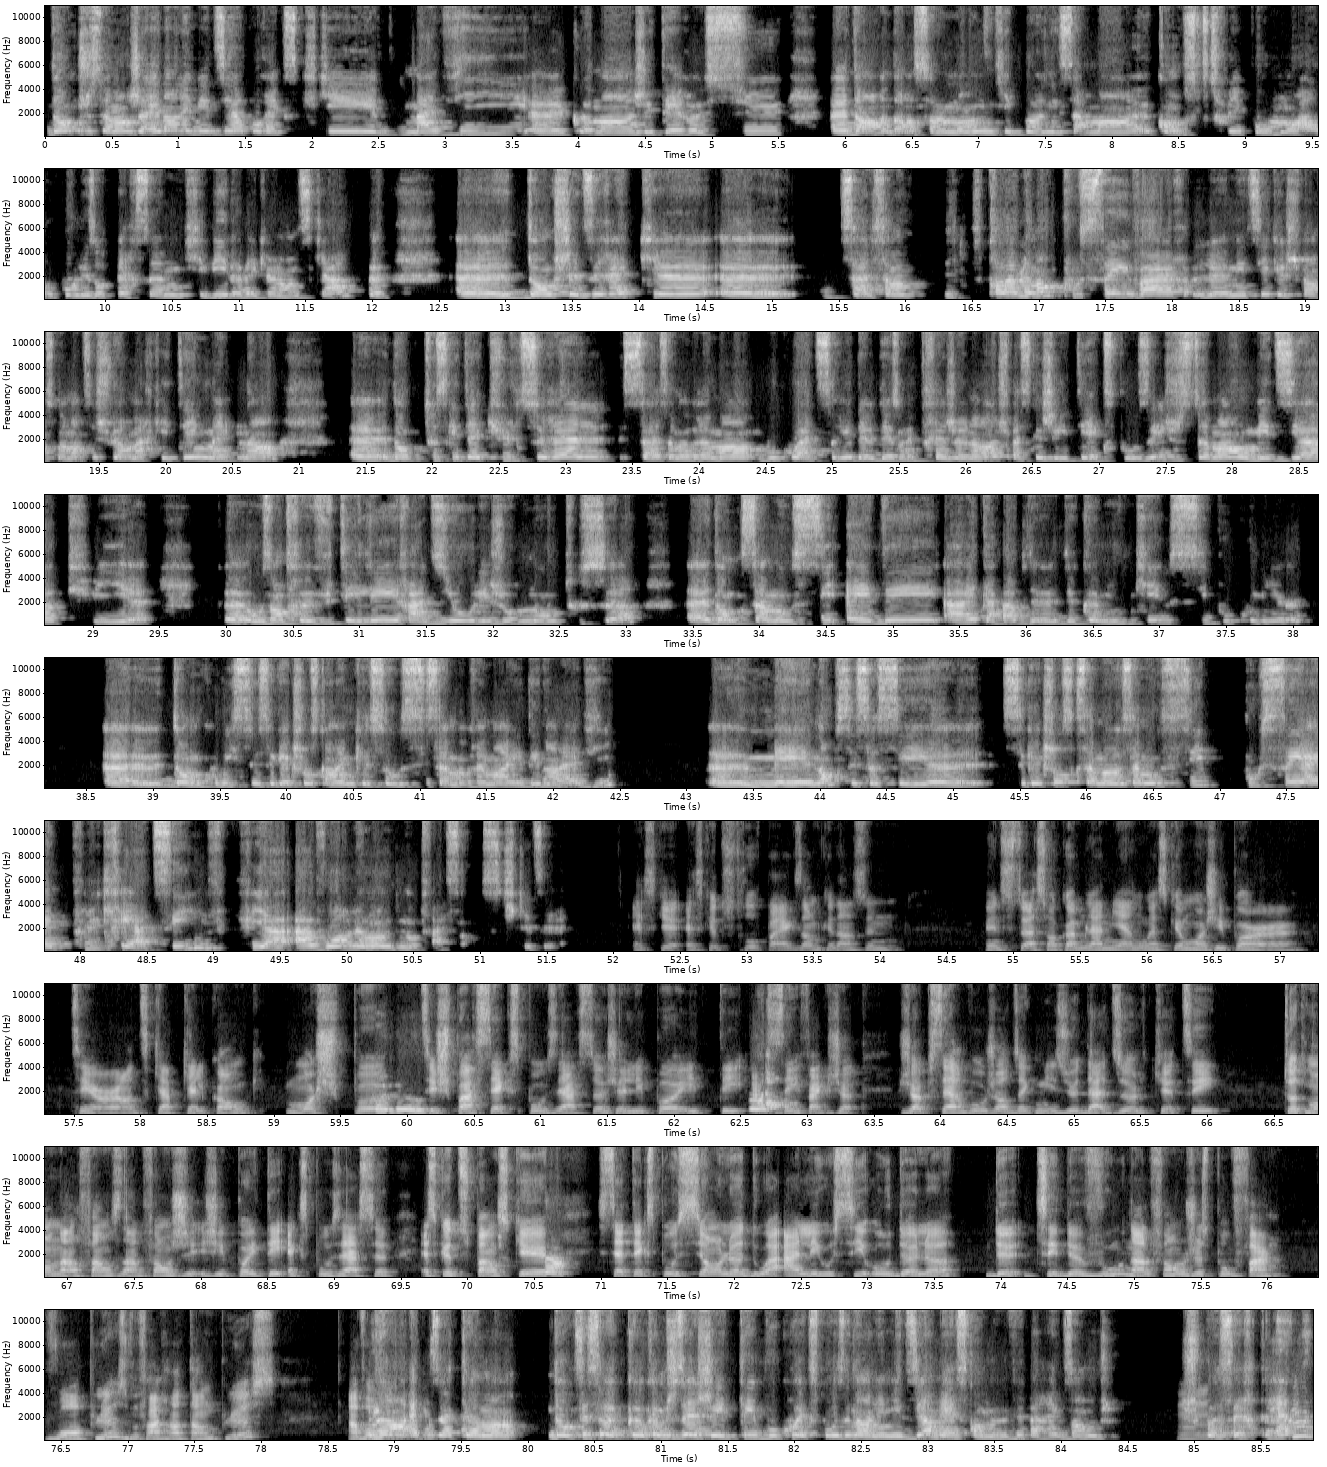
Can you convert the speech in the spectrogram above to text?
Donc, justement, j'allais dans les médias pour expliquer ma vie, euh, comment j'étais reçue euh, dans, dans un monde qui est pas nécessairement euh, construit pour moi ou pour les autres personnes qui vivent avec un handicap. donc, je dirais que ça, ça m'a probablement poussé vers le métier que je fais en ce moment. Tu sais, je suis en marketing maintenant. Euh, donc, tout ce qui était culturel, ça, ça m'a vraiment beaucoup attiré dès, un très jeune âge parce que j'ai été exposée justement aux médias, puis euh, euh, aux entrevues télé, radio, les journaux, tout ça. Euh, donc, ça m'a aussi aidé à être capable de, de communiquer aussi beaucoup mieux. Euh, donc, oui, c'est quelque chose quand même que ça aussi, ça m'a vraiment aidé dans la vie. Euh, mais non, c'est ça, c'est euh, quelque chose que ça m'a aussi poussé à être plus créative, puis à, à voir le monde d'une autre façon, si je te dirais. Est-ce que, est que tu trouves, par exemple, que dans une, une situation comme la mienne, où est-ce que moi, j'ai pas un, un handicap quelconque, moi, je suis pas, mm-hmm. je suis pas assez exposée à ça, je l'ai pas été assez, fait que j'observe aujourd'hui avec mes yeux d'adulte que, tu sais, toute mon enfance, dans le fond, j'ai pas été exposée à ça. Est-ce que tu penses que cette exposition-là doit aller aussi au-delà de, de vous, dans le fond, juste pour vous faire voir plus, vous faire entendre plus? Avoir... Non, exactement. Donc, c'est ça. Comme, je disais, j'ai été beaucoup exposée dans les médias, mais est-ce qu'on m'a vu, par exemple? Je ne suis pas mm. certaine.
